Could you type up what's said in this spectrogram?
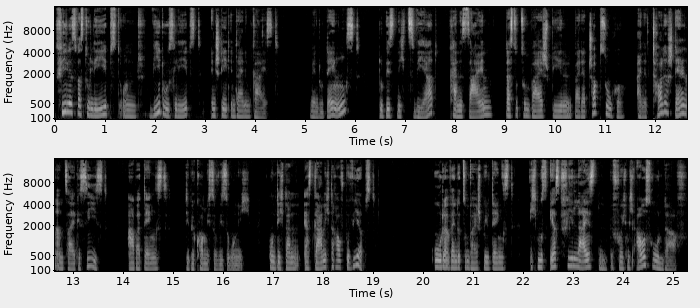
Vieles, was du lebst und wie du es lebst, entsteht in deinem Geist. Wenn du denkst, du bist nichts wert, kann es sein, dass du zum Beispiel bei der Jobsuche eine tolle Stellenanzeige siehst, aber denkst, die bekomme ich sowieso nicht und dich dann erst gar nicht darauf bewirbst. Oder wenn du zum Beispiel denkst, ich muss erst viel leisten, bevor ich mich ausruhen darf,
